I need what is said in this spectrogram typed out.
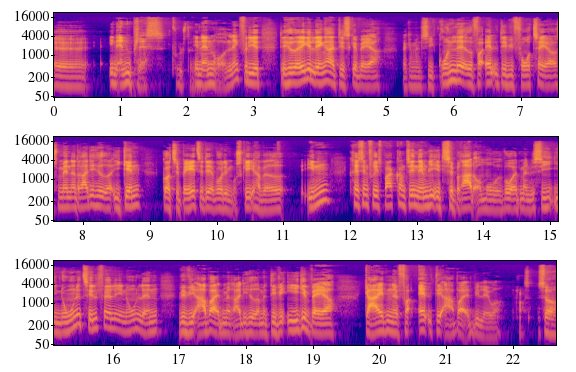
øh, en anden plads, en anden rolle. Ikke? Fordi at det hedder ikke længere, at det skal være hvad kan man sige, grundlaget for alt det, vi foretager os, men at rettigheder igen går tilbage til der, hvor det måske har været inden Christian Friis Bak kom til, nemlig et separat område, hvor at man vil sige, at i nogle tilfælde, i nogle lande, vil vi arbejde med rettigheder, men det vil ikke være guidende for alt det arbejde, vi laver. Så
